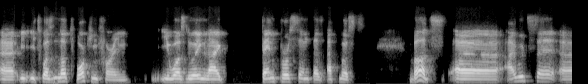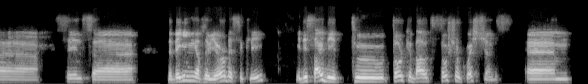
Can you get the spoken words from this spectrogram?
uh, it, was not working for him. He was doing like 10% at, most. But uh, I would say uh, since the beginning of the year, basically, he decided to talk about social questions. Um,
